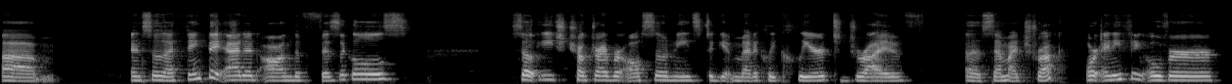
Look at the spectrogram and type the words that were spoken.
Um, and so I think they added on the physicals. So each truck driver also needs to get medically cleared to drive a semi truck or anything over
